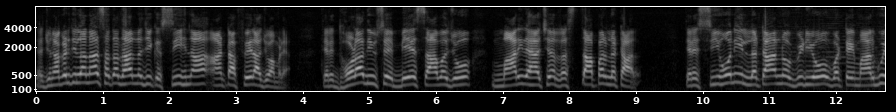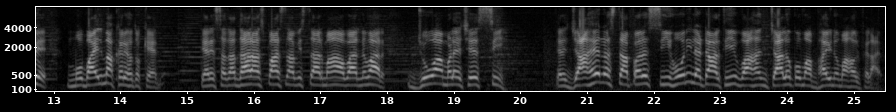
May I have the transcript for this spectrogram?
ત્યારે જુનાગઢ જિલ્લાના સત્તાધાર નજીક સિંહના આંટા ફેરા જોવા મળ્યા. ત્યારે ધોળા દિવસે બે સાવજો મારી રહ્યા છે રસ્તા પર લટાર. ત્યારે સિંહોની લટારનો વીડિયો વટે માર્ગુએ મોબાઈલમાં કર્યો હતો કેદ. ત્યારે સત્તાધાર આસપાસના વિસ્તારમાં અવારનવાર જોવા મળે છે સિંહ. ત્યારે જાહેર રસ્તા પર સિંહોની લટારથી વાહન ચાલકોમાં ભયનો માહોલ ફેલાયો.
